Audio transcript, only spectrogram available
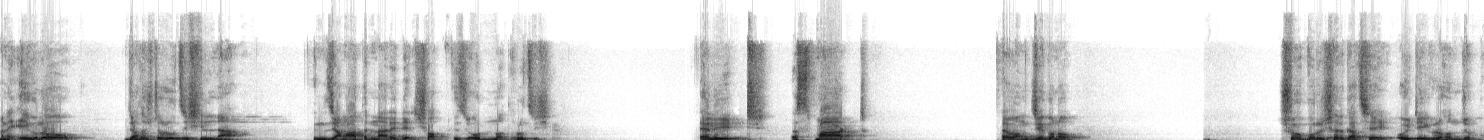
মানে এগুলো যথেষ্ট রুচিশীল না, কিন্তু জামাতের নারীদের সবকিছু উন্নত, রুচিশীল। এলিট স্মার্ট এবং যে কোনো সুপুরুষের কাছে ওইটাই গ্রহণযোগ্য।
